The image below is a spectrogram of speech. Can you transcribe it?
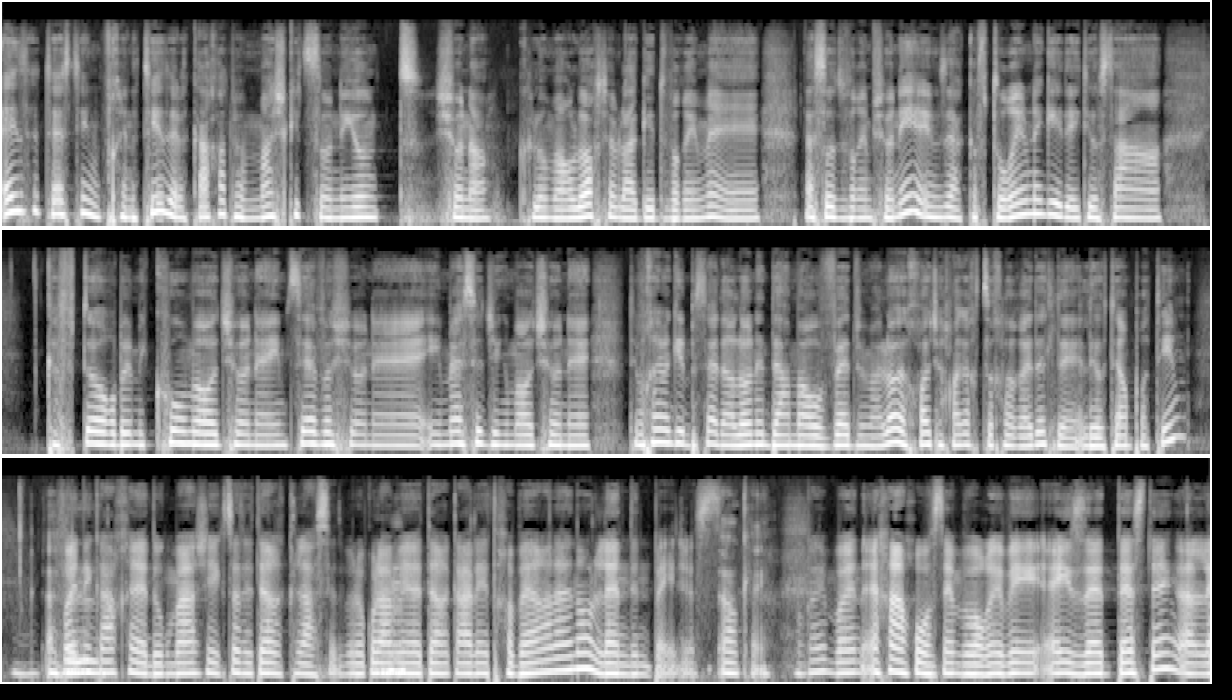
AZ testing מבחינתי זה לקחת ממש קיצוניות שונה. כלומר, לא עכשיו להגיד דברים, אה, לעשות דברים שונים, אם זה הכפתורים נגיד, הייתי עושה כפתור במיקום מאוד שונה, עם צבע שונה, עם messaging מאוד שונה. אתם יכולים להגיד, בסדר, לא נדע מה עובד ומה לא, יכול להיות שאחר כך צריך לרדת ל- ליותר פרטים. אבל... בואי ניקח אה, דוגמה שהיא קצת יותר קלאסית, ולכולם. יהיה יותר קל להתחבר אליה, landing pages. אוקיי. אוקיי, בואי, איך אנחנו עושים באוריבי AZ testing על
